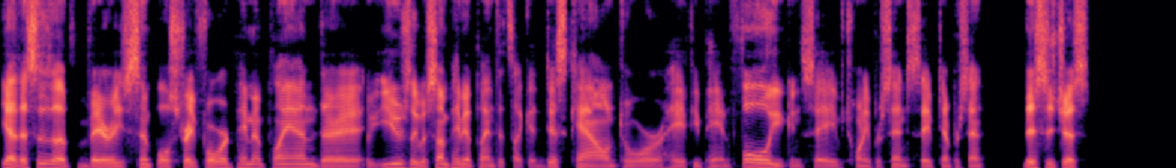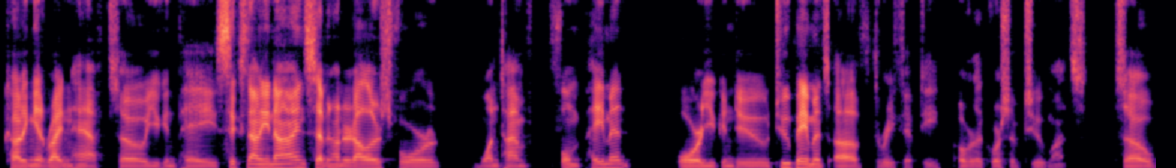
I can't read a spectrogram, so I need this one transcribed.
Yeah, this is a very simple, straightforward payment plan. There usually with some payment plans, it's like a discount, or hey, if you pay in full, you can save 20%, save 10%. This is just cutting it right in half. So you can pay 699, $700 for one time full payment, or you can do two payments of three fifty over the course of two months. So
